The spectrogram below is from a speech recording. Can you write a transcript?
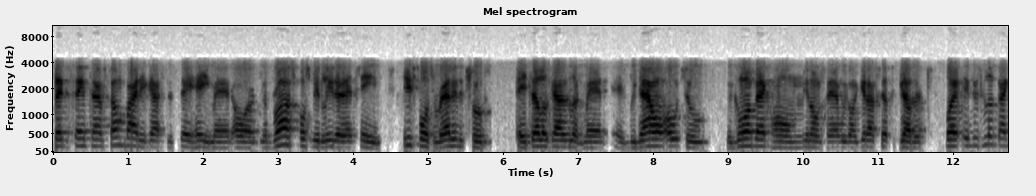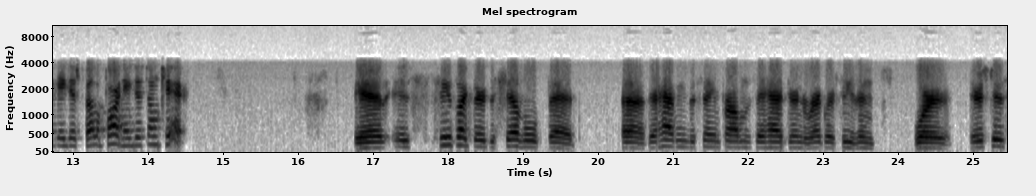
but at the same time, somebody got to say, hey, man, or LeBron's supposed to be the leader of that team. He's supposed to rally the troops. They tell those guys, look, man, we down 0-2. We're going back home. You know what I'm saying? We're going to get ourselves together. But it just looked like they just fell apart and they just don't care. Yeah, it seems like they're disheveled. That uh, they're having the same problems they had during the regular season, where there's just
